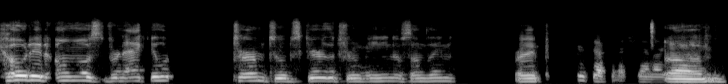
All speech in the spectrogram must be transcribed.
coded, almost vernacular term to obscure the true meaning of something, right? Good definition. Um,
